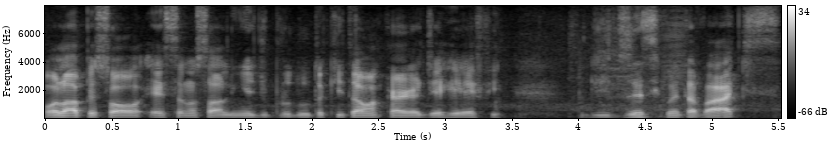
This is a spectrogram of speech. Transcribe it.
Olá pessoal, essa é a nossa linha de produto aqui, tá uma carga de RF de 250 watts.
